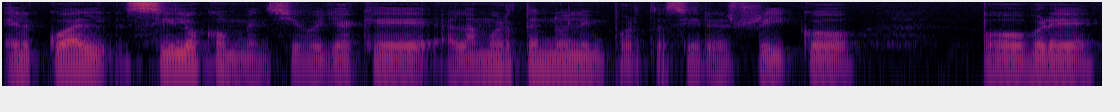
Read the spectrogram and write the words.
el cual sí lo convenció, ya que a la muerte no le importa si eres rico, pobre,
